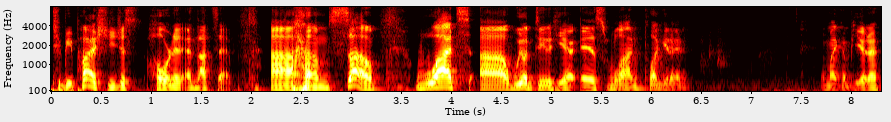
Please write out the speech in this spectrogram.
to, be pushed, you just hold it, and that's it. Um, so what uh, we'll do here is one, plug it in in my computer.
